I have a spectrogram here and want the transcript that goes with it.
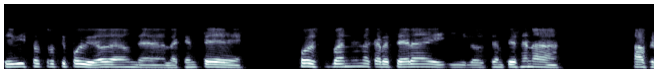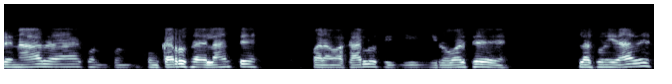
sí he visto otro tipo de videos ¿verdad? donde la gente, pues van en la carretera y, y los empiezan a, a frenar. Con, con, con carros adelante para bajarlos y, y- robarse las unidades.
